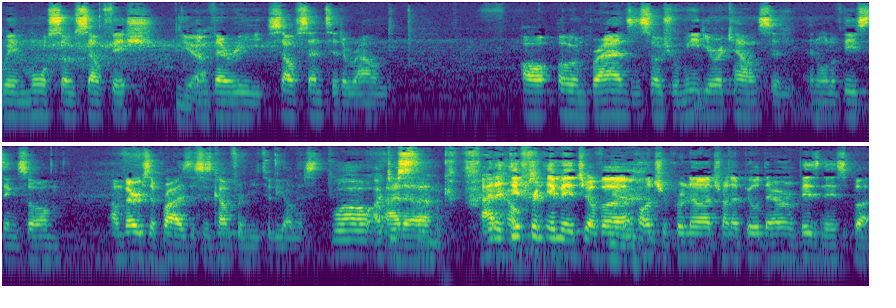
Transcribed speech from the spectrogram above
we're more so selfish Yeah. and very self-centered around our own brands and social media accounts and, and all of these things. So I'm I'm very surprised this has come from you, to be honest. well, I I just had a, I had a different image of an Yeah. entrepreneur trying to build their own business, but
